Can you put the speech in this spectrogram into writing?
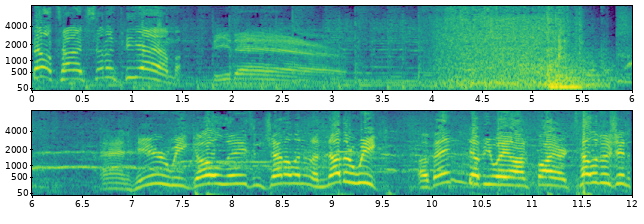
bell time, 7 p.m. Be there. And here we go, ladies and gentlemen, another week of NWA on Fire television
